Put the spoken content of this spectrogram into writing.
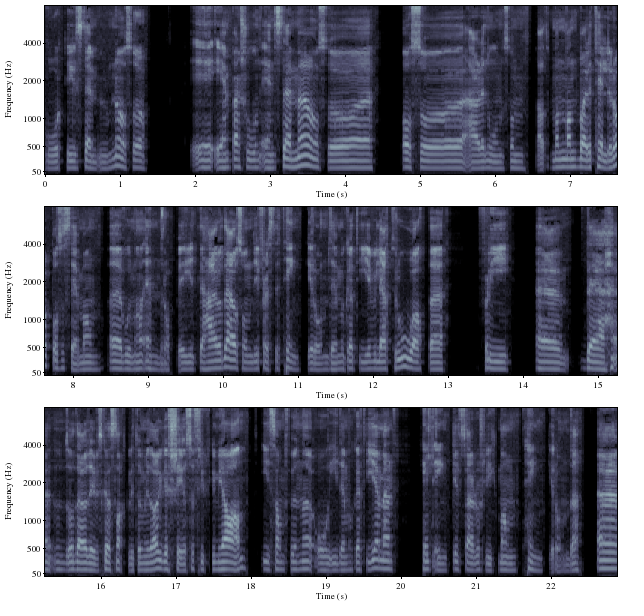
går til stemmeurnene, og så én person, én stemme, og så, og så er det noen som man, man bare teller opp, og så ser man eh, hvor man ender opp egentlig her. Og det er jo sånn de fleste tenker om demokratiet, vil jeg tro, at eh, fordi eh, det, og det er jo det vi skal snakke litt om i dag, det skjer jo så fryktelig mye annet i samfunnet og i demokratiet, men helt enkelt så er det jo slik man tenker om det. Eh,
